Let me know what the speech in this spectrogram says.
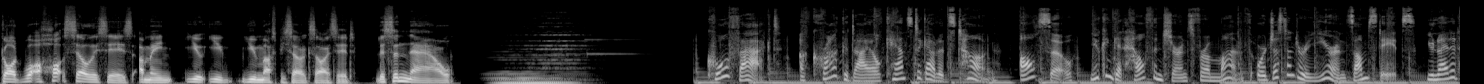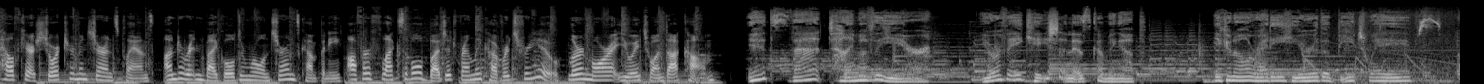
God, what a hot sell this is. I mean, you you you must be so excited. Listen now. Cool fact a crocodile can't stick out its tongue. Also, you can get health insurance for a month or just under a year in some states. United Healthcare short term insurance plans, underwritten by Golden Rule Insurance Company, offer flexible, budget friendly coverage for you. Learn more at uh1.com. It's that time of the year. Your vacation is coming up. You can already hear the beach waves,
